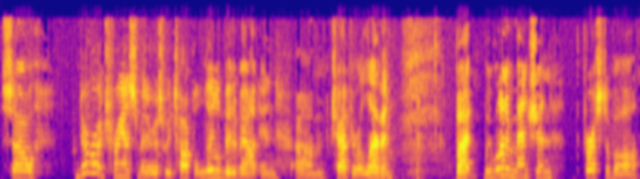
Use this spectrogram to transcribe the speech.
So neurotransmitters we talked a little bit about in um, chapter 11, but we want to mention first of all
